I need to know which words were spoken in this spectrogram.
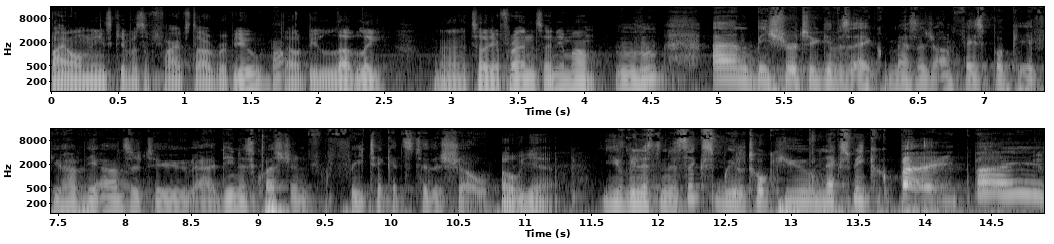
by all means, give us a five star review. That would be lovely. Uh, tell your friends and your mom. hmm And be sure to give us a message on Facebook if you have the answer to uh, Dina's question for free tickets to the show. Oh yeah. You've been listening to Six. We'll talk to you next week. Bye. Bye.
